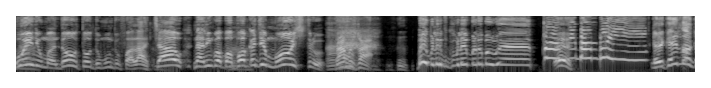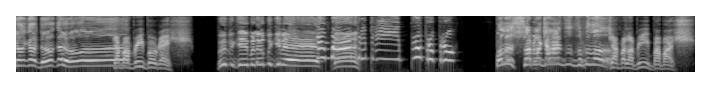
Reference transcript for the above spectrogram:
O Enio mandou todo mundo falar tchau na língua boboca de monstro. Vamos lá. Jabalabri babash.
